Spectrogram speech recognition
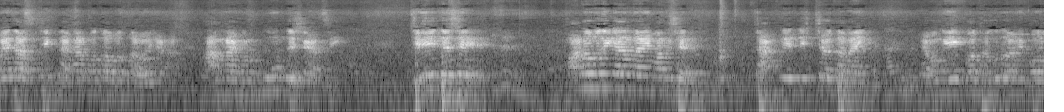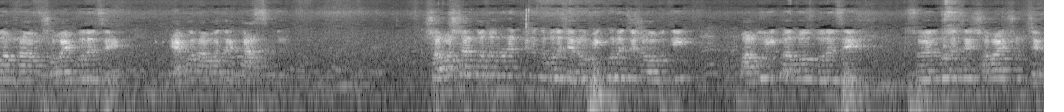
মেজাজ ঠিক রাখার মতো অবস্থা হয়ে যায় না। আমরা এখন কোন দেশে আছি? যেই দেশে মানবাধিকার নাই মানুষের, চাকরির নিশ্চয়তা নাই। এবং এই কথাগুলো আমি বললাম না, সবাই বলেছে, এখন আমাদের কাজ কি? সমস্যার কথা নেতৃত্ব বলেছে, রফিক বলেছে, সভাপতি বাবু ইকবাল বলেছে, সোহেল বলেছে, সবাই শুনছেন।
